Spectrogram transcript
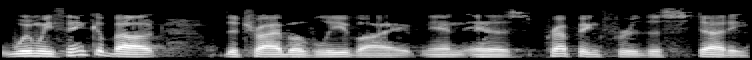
When we think about the tribe of Levi and as prepping for this study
